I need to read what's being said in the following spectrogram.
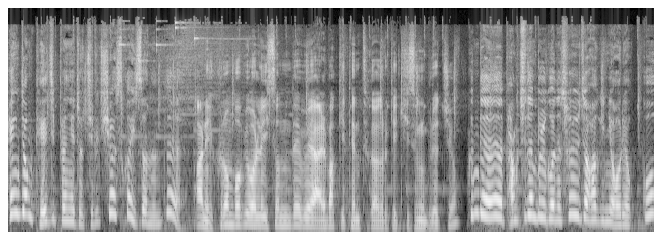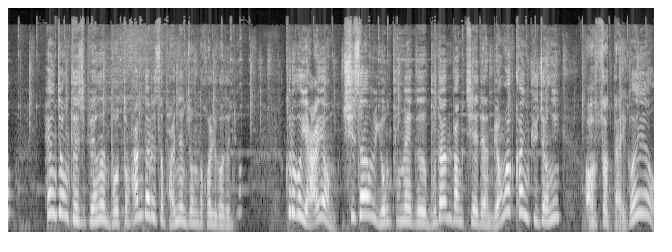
행정 대집행의 조치를 취할 수가 있었는데 아니 그런 법이 원래 있었는데 왜 알박기 텐트가 그렇게 기승을 부렸죠? 근데 방치된 물건의 소유자 확인이 어렵고 행정 대집행은 보통 한 달에서 반년 정도 걸리거든요. 그리고 야영, 취사 용품의 그 무단 방치에 대한 명확한 규정이 없었다 이거예요.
